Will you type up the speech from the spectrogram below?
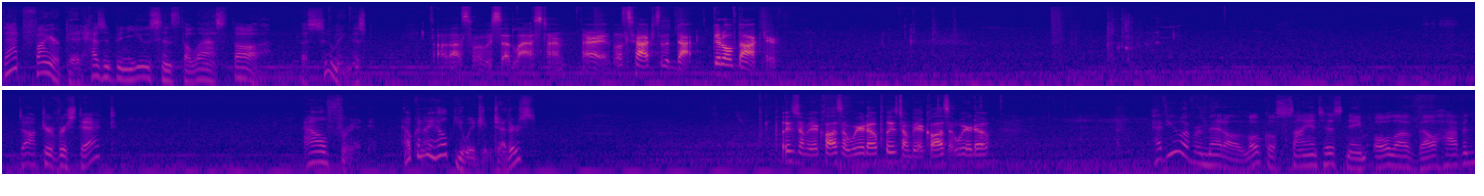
That fire pit hasn't been used since the last thaw, assuming this Oh, that's what we said last time. All right, let's talk to the doc. Good old doctor. Dr. Verstecht? Alfred, how can I help you, Agent Tethers? Please don't be a closet weirdo. Please don't be a closet weirdo. Have you ever met a local scientist named Olav Velhaven?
